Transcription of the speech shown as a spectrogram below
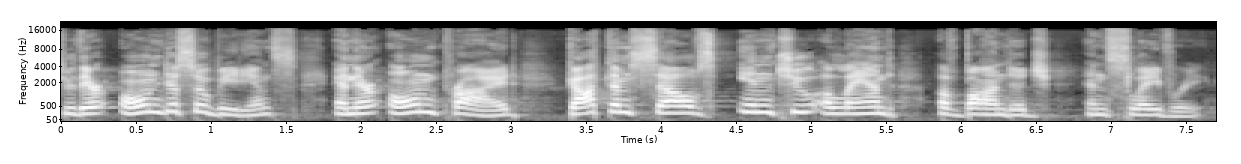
through their own disobedience and their own pride, got themselves into a land of bondage and slavery.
